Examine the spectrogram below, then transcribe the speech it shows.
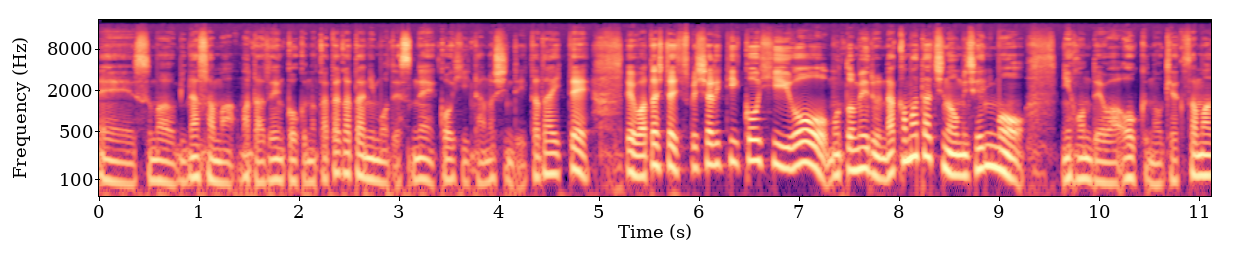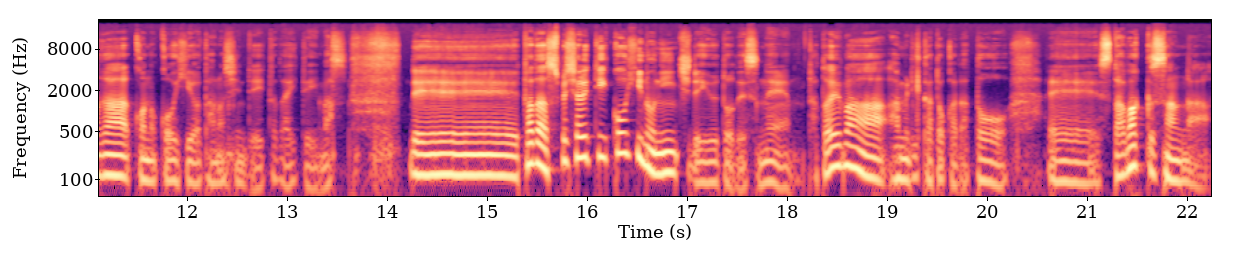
えー、住まう皆様また全国の方々にもですねコーヒー楽しんでいただいてで私たちスペシャリティコーヒーを求める仲間たちのお店にも日本では多くのお客様がこのコーヒーを楽しんでいただいています。でただスペシャリティコーヒーの認知で言うとですね例えばアメリカとかだと、えー、スターバックスさんが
